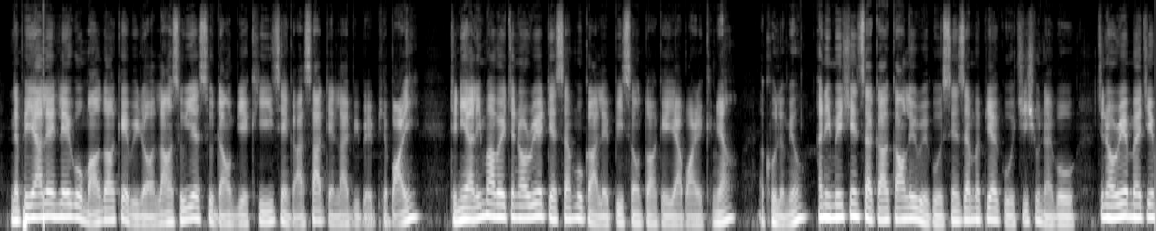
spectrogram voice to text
။နှစ်ဖျားလည်းလှဲကိုမောင်းသွားခဲ့ပြီးတော့လောင်စုရဲ့ဆူတောင်းပြေခရီးစဉ်ကစတင်လိုက်ပြီပဲဖြစ်ပါတယ်။ ဒီနေရာလေးမှာပဲကျွန်တော်တို့ရဲ့တင်ဆက်မှုကလည်းပြီးဆုံးသွားခဲ့ရပါတယ်ခင်ဗျာ။အခုလိုမျိုး animation ဇာတ်ကားကောင်းလေးတွေကိုစင်စက်မပြတ်ကိုကြည့်ရှုနိုင်ဖို့ကျွန်တော်ရဲ့ Magic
